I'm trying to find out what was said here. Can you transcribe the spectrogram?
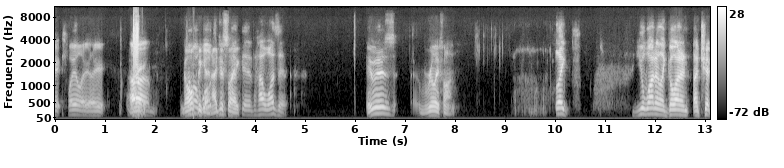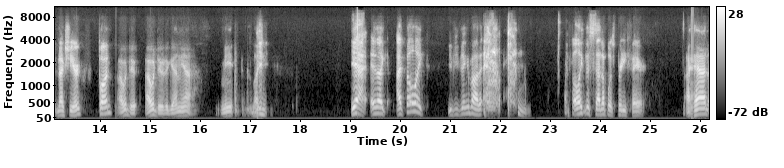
alert, spoiler alert. All right, Um, golf weekend. I just like how was it? it was really fun. Like you'll want to like go on a trip next year? Fun? I would do I would do it again. Yeah, me like Did- yeah, and like I felt like if you think about it, I felt like the setup was pretty fair. I had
